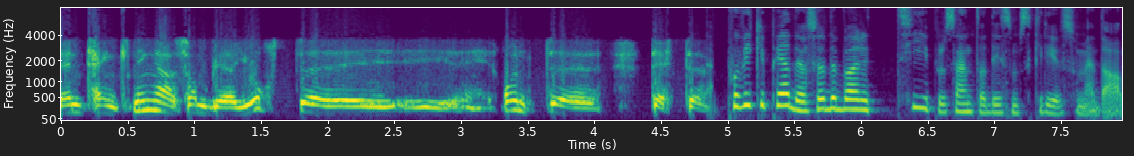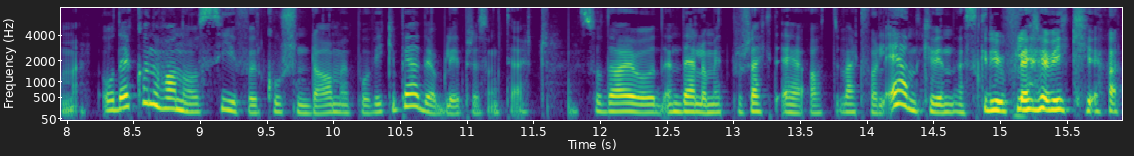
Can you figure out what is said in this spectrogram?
den tenkninga som blir gjort uh, rundt uh, dette. På Wikipedia så er det bare 10% av de som skriver som er damer. Og det kan jo ha noe å si for hvordan damer på Wikipedia blir presentert. Så da er jo en del av mitt prosjekt er at i hvert fall én kvinne skriver flere wikier.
